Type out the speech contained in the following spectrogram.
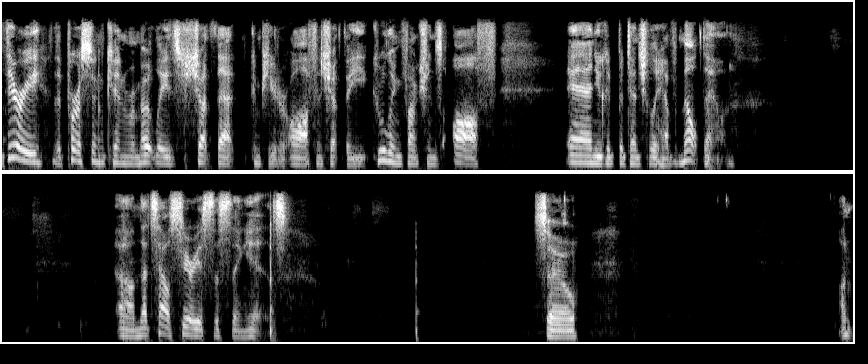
theory, the person can remotely shut that computer off and shut the cooling functions off and you could potentially have a meltdown. Um, that's how serious this thing is. So, on,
